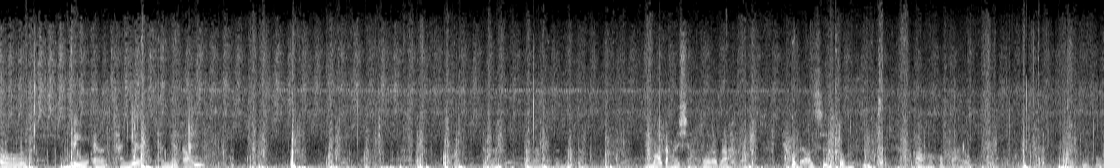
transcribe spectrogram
呃。林呃产业产业道路，等等等等等等，我们要赶快想说要不要要不要吃寿司啊？好烦哦！要吃寿司，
